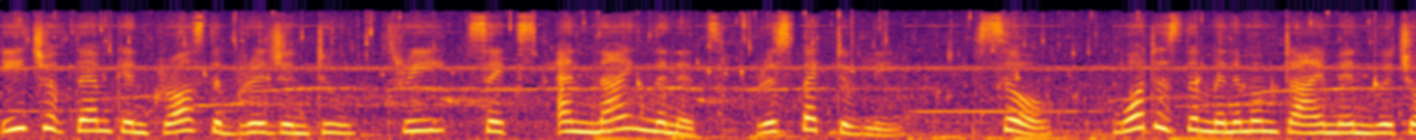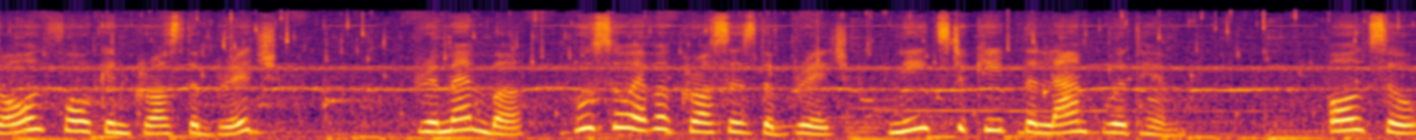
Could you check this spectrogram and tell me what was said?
each of them can cross the bridge in 2, 3, 6, and 9 minutes, respectively. So, what is the minimum time in which all four can cross the bridge? Remember, whosoever crosses the bridge needs to keep the lamp with him. Also,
